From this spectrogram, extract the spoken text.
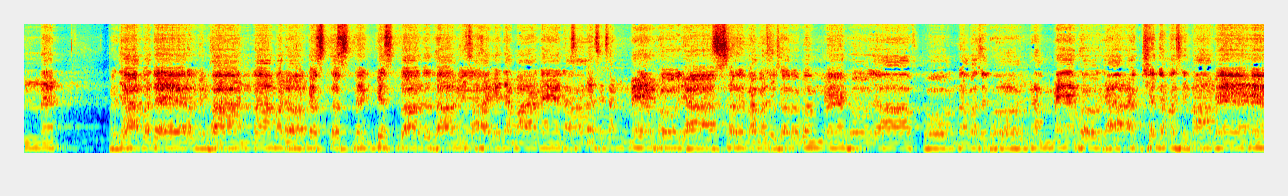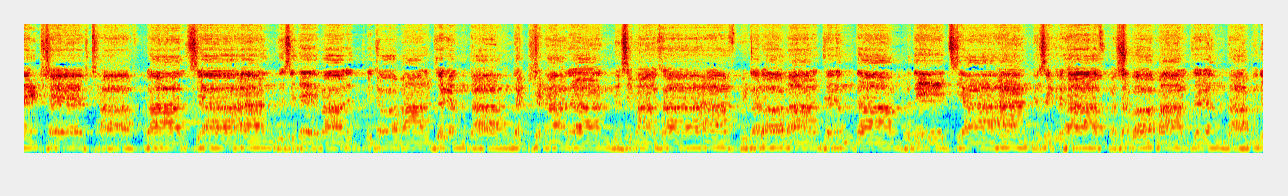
प्रजापतेर्विभान्नाम लोकस्तस्मज्ञस्त्वादधामि सह यजमानेन सदसि सन्मे भोजाः सर्वमसि सर्वम् मे भोजाः पूर्णमसि पूर्णम् मे भोजा अक्षतमसि मामे श्रेष्ठाः देवानित्विचो मार्जगन्ताम् दक्षिणायान् दिशि मासाः पितरो मार्जगन्ताम् प्रदेच्यान् दिशि गृहाः पशवो मार्जगन्तामुद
